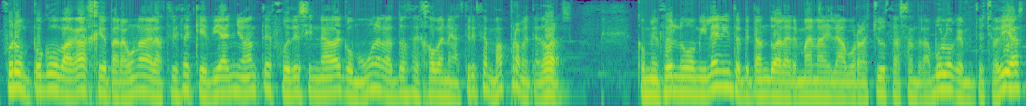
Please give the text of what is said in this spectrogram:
fueron un poco bagaje para una de las actrices que 10 años antes fue designada como una de las 12 jóvenes actrices más prometedoras. Comenzó el nuevo milenio interpretando a la hermana de la borrachuza Sandra Bullock en 28 días.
